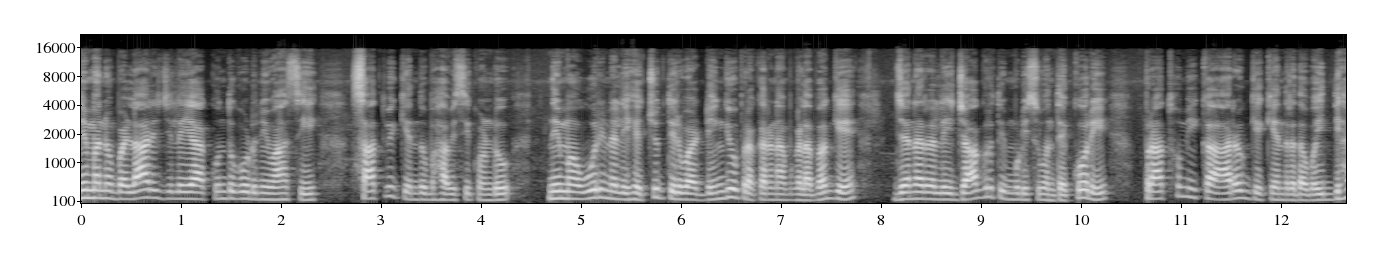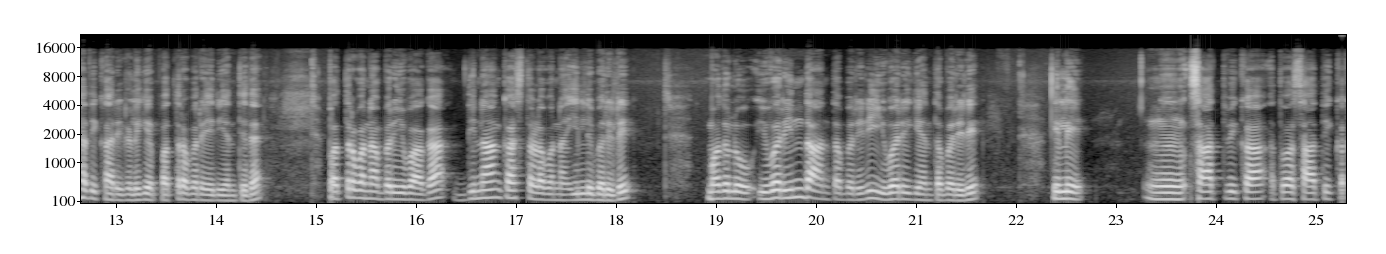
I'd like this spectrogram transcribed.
ನಿಮ್ಮನ್ನು ಬಳ್ಳಾರಿ ಜಿಲ್ಲೆಯ ಕುಂದಗೋಡು ನಿವಾಸಿ ಸಾತ್ವಿಕ್ ಎಂದು ಭಾವಿಸಿಕೊಂಡು ನಿಮ್ಮ ಊರಿನಲ್ಲಿ ಹೆಚ್ಚುತ್ತಿರುವ ಡೆಂಗ್ಯೂ ಪ್ರಕರಣಗಳ ಬಗ್ಗೆ ಜನರಲ್ಲಿ ಜಾಗೃತಿ ಮೂಡಿಸುವಂತೆ ಕೋರಿ ಪ್ರಾಥಮಿಕ ಆರೋಗ್ಯ ಕೇಂದ್ರದ ವೈದ್ಯಾಧಿಕಾರಿಗಳಿಗೆ ಪತ್ರ ಬರೆಯಿರಿ ಅಂತಿದೆ. ಪತ್ರವನ್ನು ಬರೆಯುವಾಗ ದಿನಾಂಕ ಸ್ಥಳವನ್ನು ಇಲ್ಲಿ ಬರೀರಿ ಮೊದಲು ಇವರಿಂದ ಅಂತ ಬರೀರಿ ಇವರಿಗೆ ಅಂತ ಬರೀರಿ ಇಲ್ಲಿ ಸಾತ್ವಿಕ ಅಥವಾ ಸಾತ್ವಿಕ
